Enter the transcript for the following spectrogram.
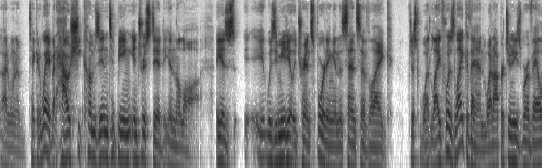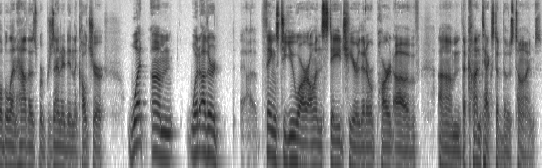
I don't want to take it away, but how she comes into being interested in the law is, it was immediately transporting in the sense of like just what life was like then, what opportunities were available, and how those were presented in the culture. What, um, what other uh, things to you are on stage here that are part of um, the context of those times?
